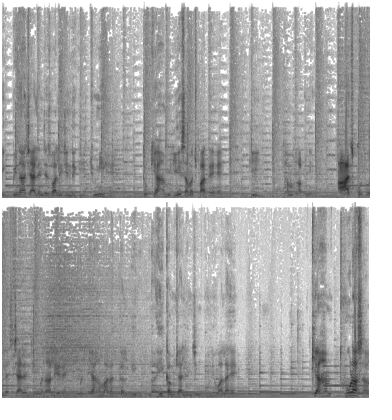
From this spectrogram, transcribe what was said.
एक बिना चैलेंजेस वाली ज़िंदगी चुनी है तो क्या हम ये समझ पाते हैं कि हम अपने आज को तो लेस चैलेंजिंग बना ले रहे हैं बट क्या हमारा कल भी उतना ही कम चैलेंजिंग होने वाला है? क्या हम थोड़ा सा,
